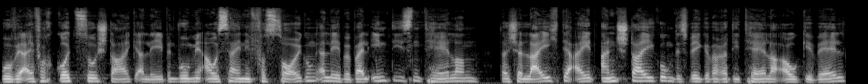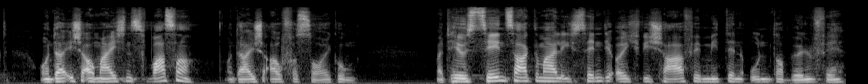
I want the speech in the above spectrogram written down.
wo wir einfach Gott so stark erleben, wo wir auch seine Versorgung erleben, weil in diesen Tälern, da ist eine leichte Ansteigung, deswegen wäre die Täler auch gewählt, und da ist auch meistens Wasser und da ist auch Versorgung. Matthäus 10 sagt mal, ich sende euch wie Schafe mitten unter Wölfe.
